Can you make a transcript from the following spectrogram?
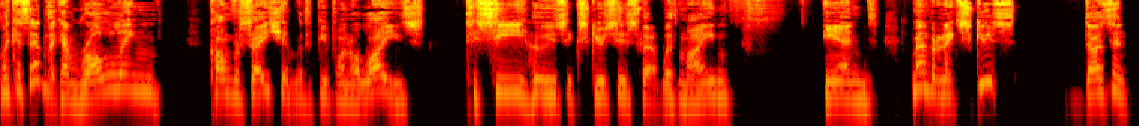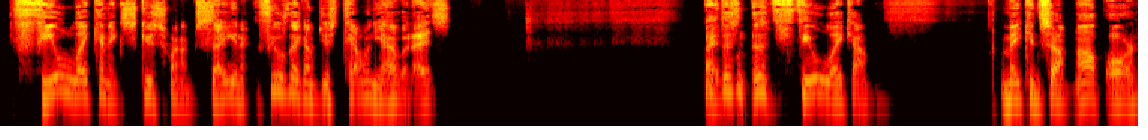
like I said, like a rolling conversation with the people in our lives to see whose excuses fit with mine. And remember, an excuse doesn't feel like an excuse when I'm saying it. It feels like I'm just telling you how it is. It doesn't, doesn't feel like I'm making something up or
